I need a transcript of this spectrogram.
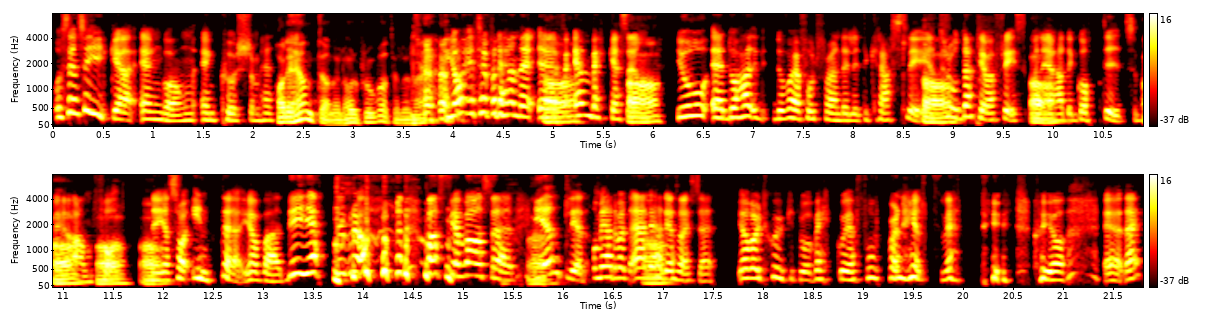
Och sen så gick jag en gång en kurs som hette Har det hänt än eller har du provat? Eller? Nej. Ja, jag träffade henne eh, för en vecka sedan. Jo, eh, då, hade, då var jag fortfarande lite krasslig. Jag Ja. trodde att jag var frisk, men när jag hade gått dit så blev Ja, jag andfådd. Nej, jag sa inte. Jag bara, det är jättebra! Fast jag var så här, egentligen, om jag hade varit ärlig hade jag sagt så här, jag har varit sjuk i två veckor, jag är fortfarande helt svettig. Och jag, eh, nej,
